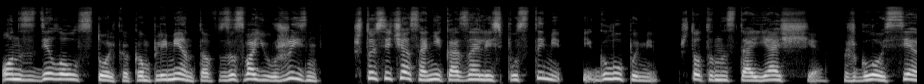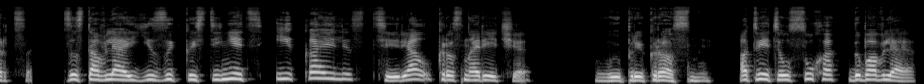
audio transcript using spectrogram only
Он сделал столько комплиментов за свою жизнь, что сейчас они казались пустыми и глупыми. Что-то настоящее жгло сердце, заставляя язык костенеть, и Кайлис терял красноречие. «Вы прекрасны», — ответил сухо, добавляя.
